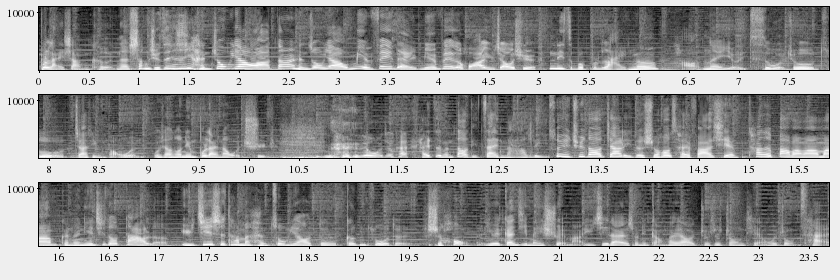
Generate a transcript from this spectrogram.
不来上课，那上学这件事情很重要啊，当然很重要，免费的，免费的华语教学，那你怎么不来呢？好，那有一次我就做家庭访问，我想说您不来，那我去。对我就看孩子们到底在哪里，所以去到家里的时候才发现，他的爸爸妈妈可能年纪都大了。雨季是他们很重要的耕作的时候，因为干季没水嘛。雨季来的时候，你赶快要就是种田或种菜，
